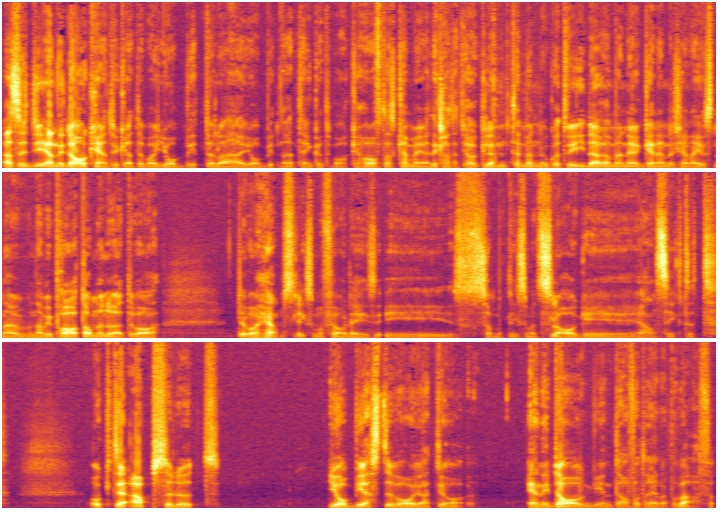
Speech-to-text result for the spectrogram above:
Alltså än idag kan jag tycka att det var jobbigt eller är jobbigt när jag tänker tillbaka. Oftast kan man, det är klart att jag har glömt det men gått vidare men jag kan ändå känna just när, när vi pratar om det nu att det var det var hemskt liksom att få det i, i, som ett, liksom ett slag i, i ansiktet. Och det absolut jobbigaste var ju att jag än idag inte har fått reda på varför.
